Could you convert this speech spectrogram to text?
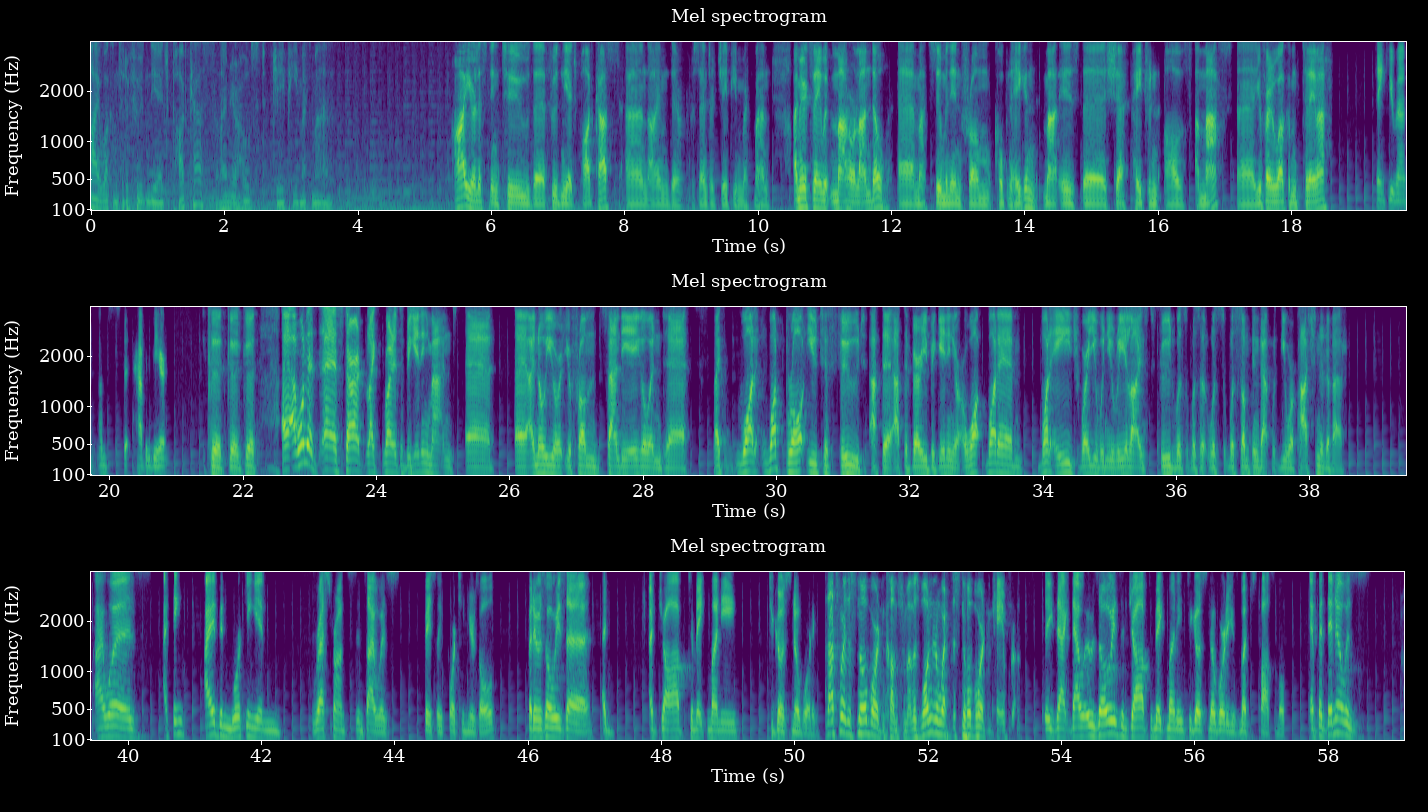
Hi, welcome to the Food on the Edge podcast, and I'm your host, JP McMahon. Hi, you're listening to the Food on the Edge podcast, and I'm the presenter, JP McMahon. I'm here today with Matt Orlando. Uh, Matt's zooming in from Copenhagen. Matt is the chef patron of Amass. Uh, you're very welcome today, Matt. Thank you, man. I'm happy to be here. Good, good, good. I, I want to uh, start like right at the beginning, Matt, and uh, uh, I know you're you're from San Diego, and uh, like what what brought you to food at the at the very beginning, or what what um what age were you when you realized food was was was was something that you were passionate about? I was, I think, I had been working in restaurants since I was basically 14 years old, but it was always a a, a job to make money to go snowboarding. That's where the snowboarding comes from. I was wondering where the snowboarding came from. Exactly. That it was always a job to make money to go snowboarding as much as possible. But then it was,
